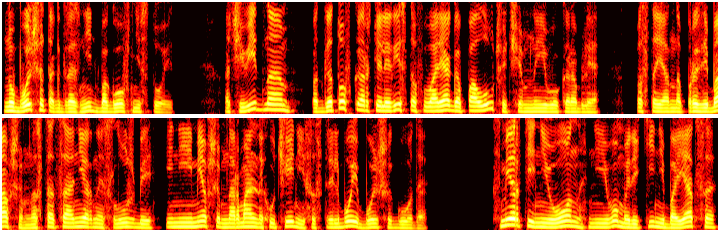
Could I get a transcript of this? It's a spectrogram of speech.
но больше так дразнить богов не стоит. Очевидно, подготовка артиллеристов «Варяга» получше, чем на его корабле, постоянно прозябавшим на стационерной службе и не имевшим нормальных учений со стрельбой больше года. Смерти ни он, ни его моряки не боятся,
